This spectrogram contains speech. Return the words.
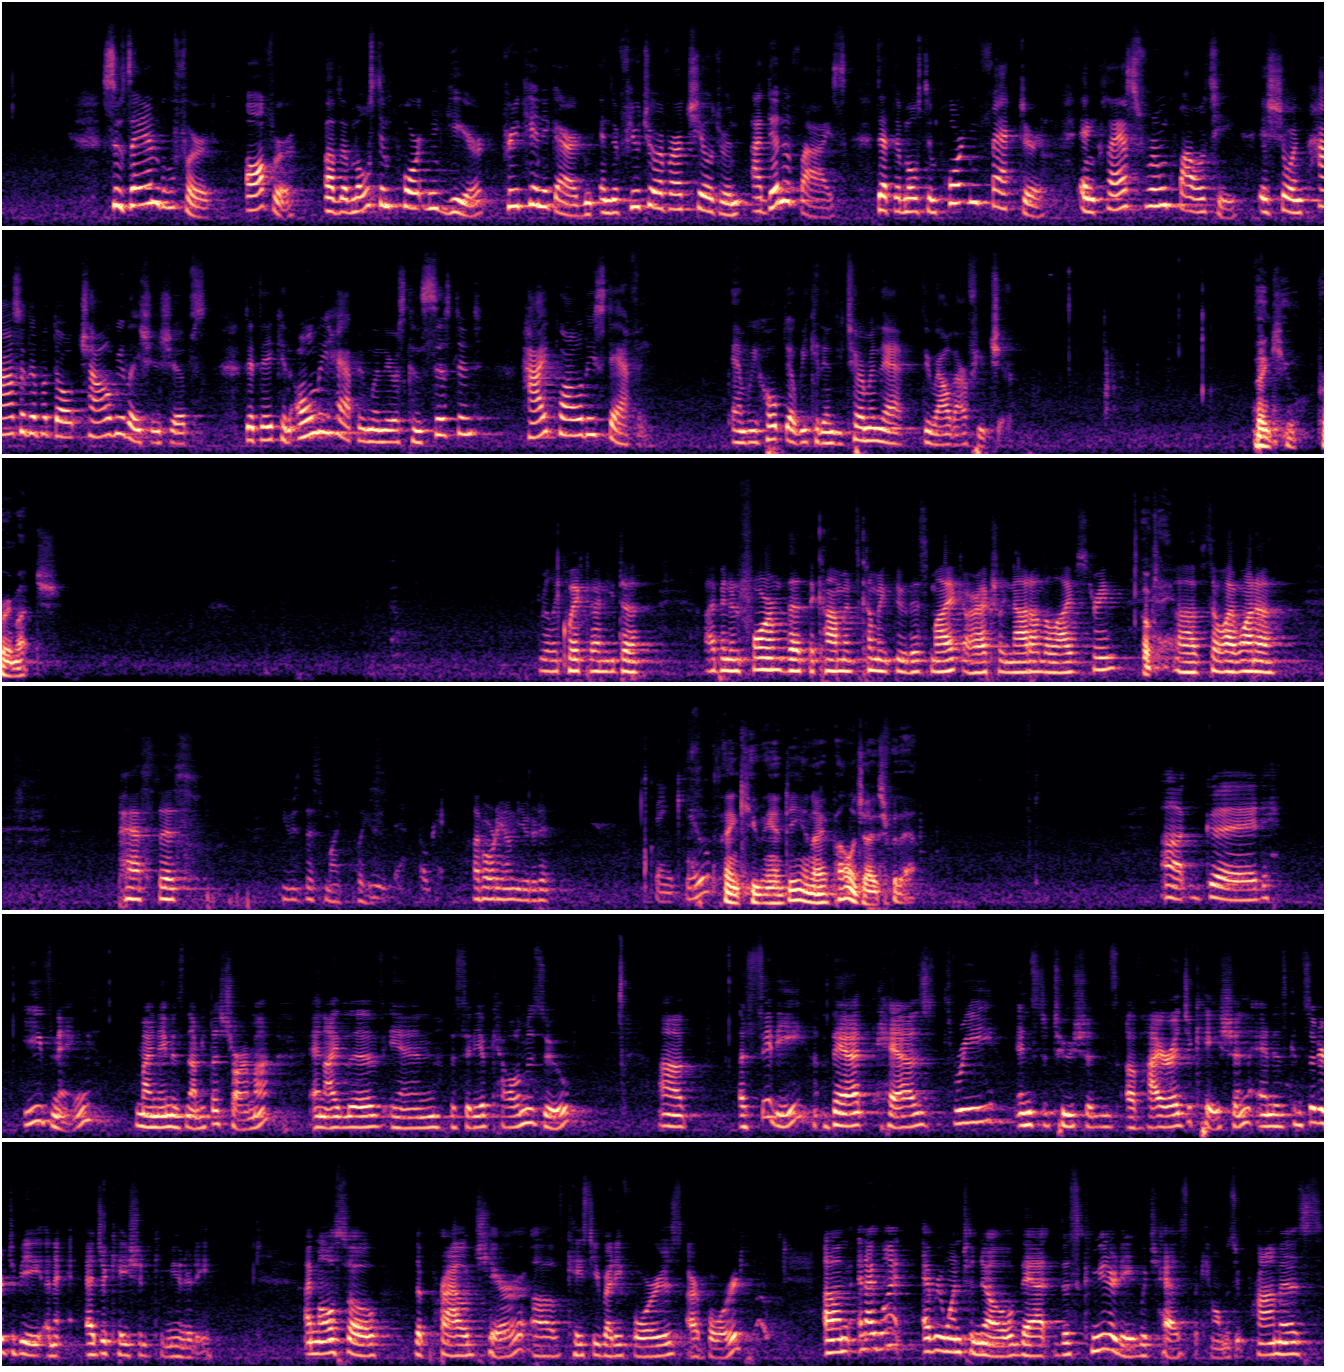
Suzanne Bouffard, author of the most important year, pre-kindergarten, and the future of our children, identifies that the most important factor in classroom quality is showing positive adult-child relationships that they can only happen when there's consistent, high-quality staffing. And we hope that we can determine that throughout our future. Thank you very much. Really quick, I need to, I've been informed that the comments coming through this mic are actually not on the live stream. Okay. Uh, So I want to pass this, use this mic, please. Use that, okay. I've already unmuted it. Thank you. Thank you, Andy, and I apologize for that. Uh, Good evening. My name is Namita Sharma, and I live in the city of Kalamazoo, uh, a city that has three institutions of higher education and is considered to be an education community. I'm also the proud chair of KC Ready Fours, our board. Um, and I want everyone to know that this community, which has the Kalamazoo Promise,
